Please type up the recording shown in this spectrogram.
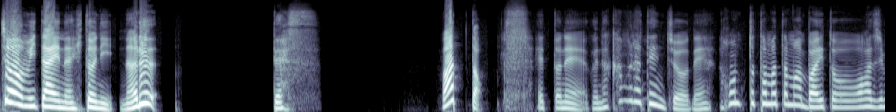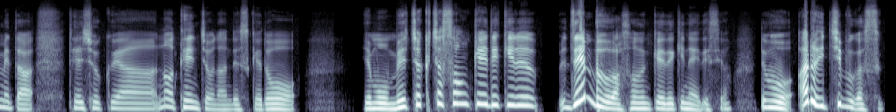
店長みたいな人になるです。わっとえっとね、これ中村店長ね、ほんとたまたまバイトを始めた定食屋の店長なんですけど、いやもうめちゃくちゃ尊敬できる、全部は尊敬できないですよ。でも、ある一部がすっ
